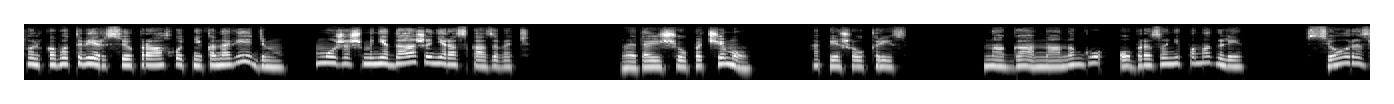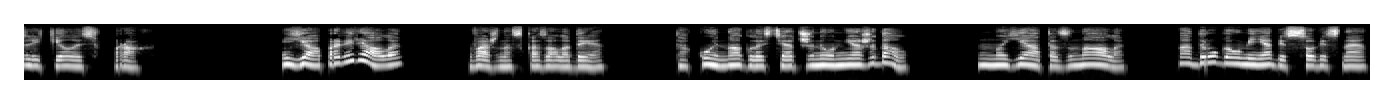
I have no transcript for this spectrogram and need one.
«Только вот версию про охотника на ведьм можешь мне даже не рассказывать». «Это еще почему?» — опешил Крис. Нога на ногу образу не помогли все разлетелось в прах. «Я проверяла», — важно сказала Дея. Такой наглости от жены он не ожидал. Но я-то знала, подруга у меня бессовестная.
